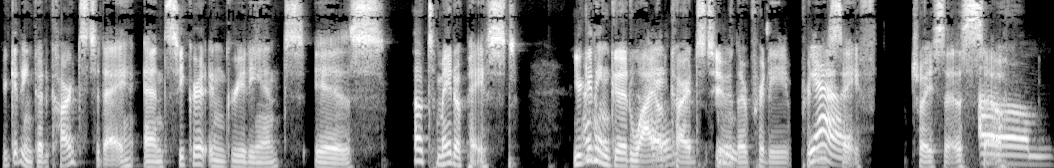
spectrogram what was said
You're getting good cards today. And secret ingredient is oh tomato paste. You're getting oh, good okay. wild cards too. Mm. They're pretty pretty yeah. safe choices. So um,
